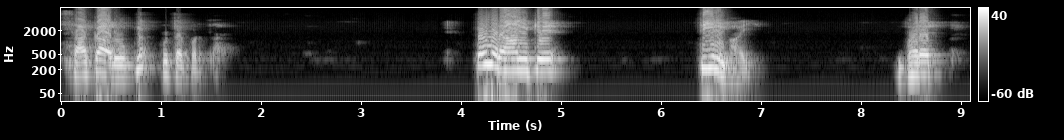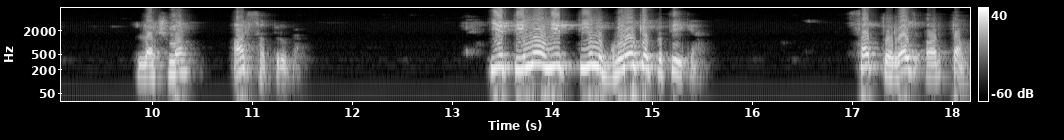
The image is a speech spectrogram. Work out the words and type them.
साकार रूप में उतर पड़ता है। उन राम के तीन भाई, भरत, लक्ष्मण और शत्रुघ्न। ये तीनों ही तीन गुणों के प्रतीक हैं। सत्य रज और तम।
